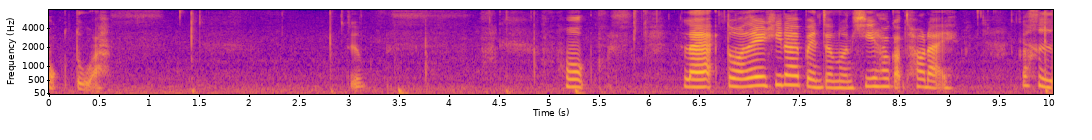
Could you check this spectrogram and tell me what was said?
6 ตัวจึ๊บ6และตัวเลขที่ได้เป็นจำนวนคี่เท่ากับเท่าใด ก็คือ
